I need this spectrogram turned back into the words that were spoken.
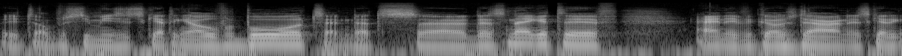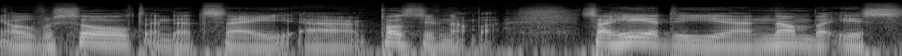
it obviously means it's getting overbought, and that's uh, that's negative. And if it goes down, it's getting oversold, and that's a uh, positive number. So here the uh, number is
